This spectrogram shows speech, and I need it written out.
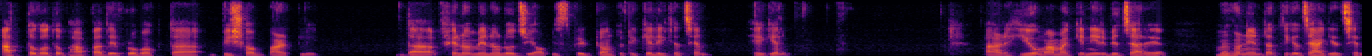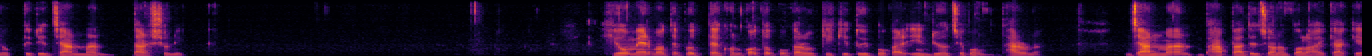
আত্মগত ভাববাদের প্রবক্তা bishop Berkeley. The phenomenology of spirit গ্রন্থটিকে লিখেছেন হেগেল। আর হিউম আমাকে নির্বিচারে মোহনিন্দ্রা থেকে জাগিয়েছেন। উক্তিটি জার্মান দার্শনিক। হিউমের মতে প্রত্যাখ্যান কত প্রকার ও কি কি? দুই প্রকার, ইন্দ্রিয়জ এবং ধারণা। জার্মান ভাববাদের জনক বলা হয় কাকে?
